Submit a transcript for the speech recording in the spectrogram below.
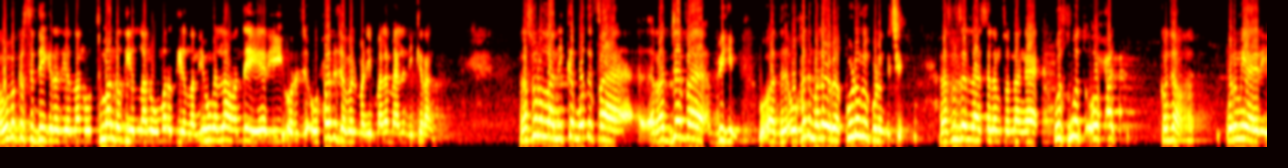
அபுபக்கர் சித்திக் ரதி எல்லாம் உஸ்மான் ரதி எல்லாம் உமர் ரதி எல்லாம் இவங்க எல்லாம் வந்து ஏறி ஒரு உஹது ஜபல் மணி மலை மேல நிக்கிறாங்க. ரசூலுல்லா நிக்கும் போது பிஹிம் அந்த உஹது மலை ஒரு குலுங்கு குலுங்குச்சு. ரசூல் சல்லா செல்லம் சொன்னாங்க உஸ்முத் உஹத். கொஞ்சம் பொறுமையா ஏறி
